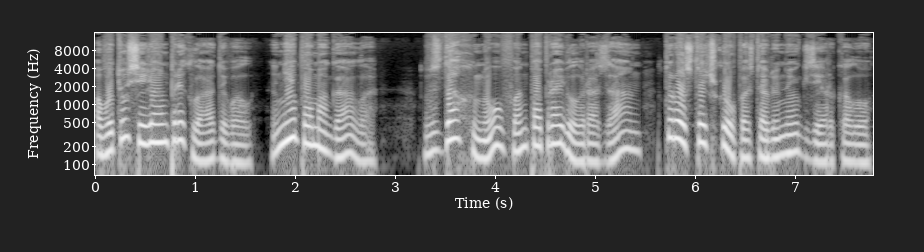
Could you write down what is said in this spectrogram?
а вот усилия он прикладывал, не помогало. Вздохнув, он поправил розан, тросточку, поставленную к зеркалу,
